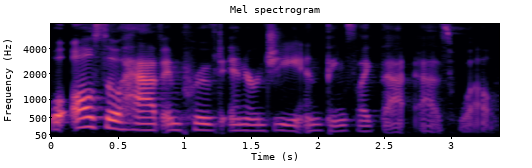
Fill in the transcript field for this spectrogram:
we'll also have improved energy and things like that as well.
